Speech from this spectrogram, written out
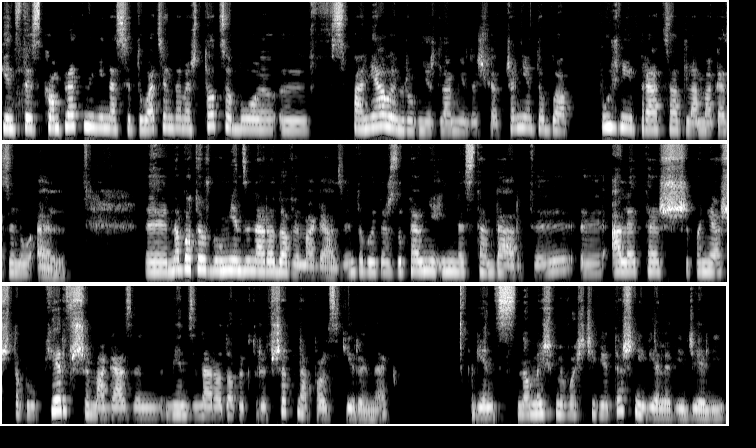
Więc to jest kompletnie inna sytuacja. Natomiast to, co było y, wspaniałym również dla mnie doświadczeniem, to była później praca dla magazynu L. Y, no bo to już był międzynarodowy magazyn, to były też zupełnie inne standardy, ale też, ponieważ to był pierwszy magazyn międzynarodowy, który wszedł na polski rynek, więc no myśmy właściwie też niewiele wiedzieli.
